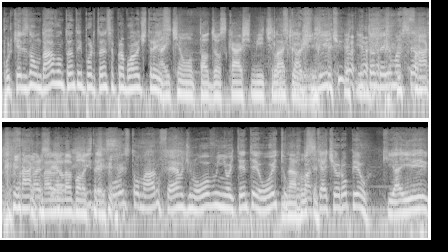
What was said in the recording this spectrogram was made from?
porque eles não davam tanta importância para bola de três. Aí tinha um tal de Oscar Schmidt lá Oscar que... Schmidt e também o Marcelo. Fraco, fraco Marcelo. na bola de três. E depois tomaram ferro de novo em 88 na no Rússia. basquete europeu, que aí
